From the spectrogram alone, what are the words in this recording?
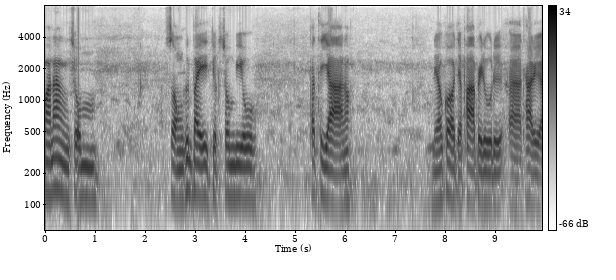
มานั่งชม ส่องขึ้นไปจุดชมวิวพัทยาเนาะเดี๋ยวก็จะพาไปดูเรือท่าเรือ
